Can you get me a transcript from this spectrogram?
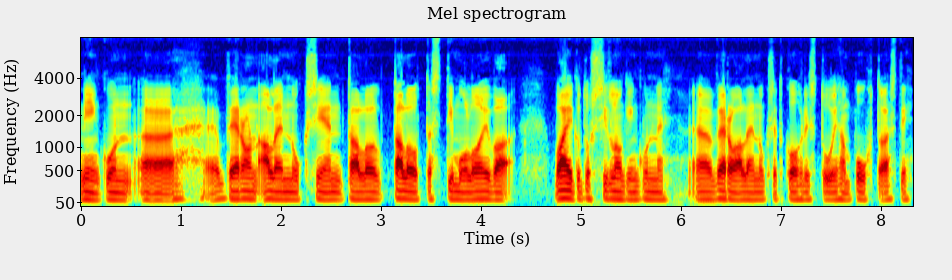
niin kuin, äh, veronalennuksien talo, taloutta stimuloiva vaikutus silloinkin, kun ne äh, veroalennukset kohdistuu ihan puhtaasti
